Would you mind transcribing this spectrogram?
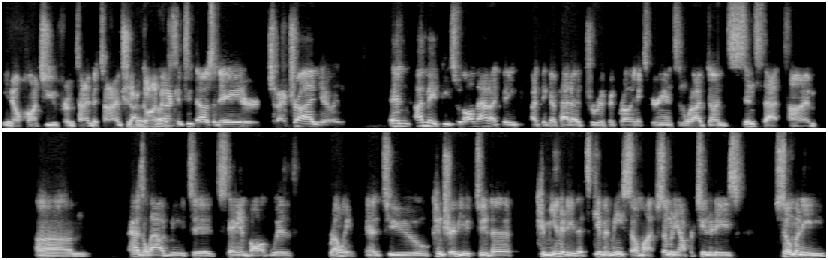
you know haunts you from time to time. Should I have gone back in 2008 or should I have tried? You know, and, and I made peace with all that. I think I think I've had a terrific rowing experience, and what I've done since that time um, has allowed me to stay involved with rowing and to contribute to the community that's given me so much, so many opportunities, so many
